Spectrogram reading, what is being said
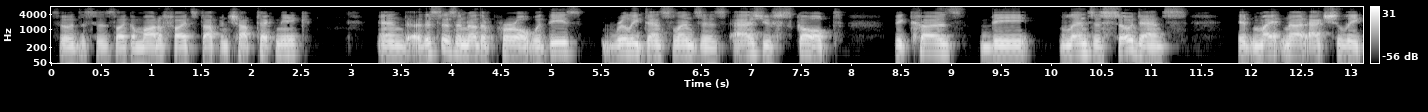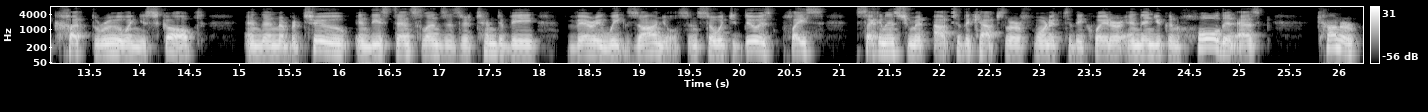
So this is like a modified stop and chop technique. And uh, this is another pearl. With these really dense lenses, as you sculpt, because the lens is so dense, it might not actually cut through when you sculpt. And then number two, in these dense lenses, there tend to be very weak zonules. And so what you do is place second instrument out to the capsular fornix to the equator, and then you can hold it as counter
